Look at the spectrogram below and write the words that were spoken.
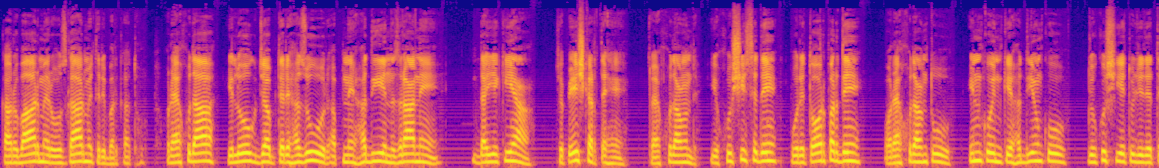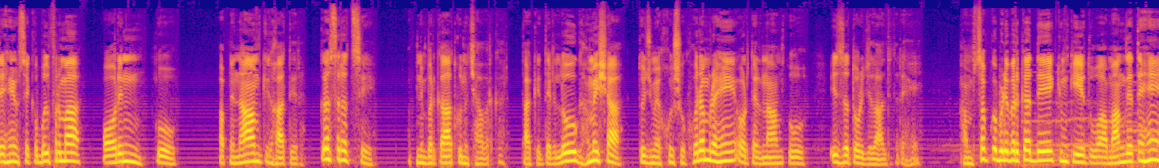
کاروبار میں، روزگار میں تیری برکت ہو۔ اور اے خدا، یہ لوگ جب تیرے حضور اپنے ہدیے، نذرانے، دائیکیاں جو پیش کرتے ہیں، تو اے خداوند، یہ خوشی سے دیں، پورے طور پر دیں اور اے خداوند تو ان کو، ان کے ہدیوں کو جو کچھ یہ تجھے دیتے ہیں، اسے قبول فرما اور ان کو اپنے نام کی خاطر کثرت سے اپنی برکات کو نچھاور کر تاکہ تیرے لوگ ہمیشہ تجھ میں خوش و خرم رہیں اور تیرے نام کو عزت اور جلال دیتے رہیں۔ ہم سب کو بڑی برکت دے، کیونکہ یہ دعا مانگ دیتے ہیں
